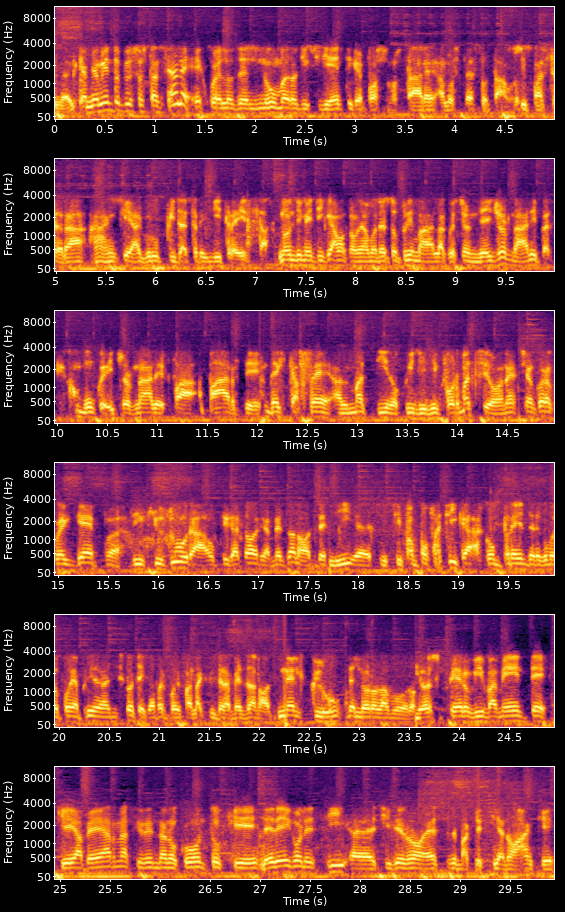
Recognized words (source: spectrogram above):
Il cambiamento più sostanziale è quello del numero di clienti che possono stare allo stesso tavolo. Si passerà anche a gruppi di 30. Non dimentichiamo, come abbiamo detto prima, la questione dei giornali, perché comunque il giornale fa parte del caffè al mattino, quindi di informazione. C'è ancora quel gap di chiusura obbligatoria a mezzanotte, lì eh, si, si, fa un po' fatica a comprendere come puoi aprire la discoteca per poi farla chiudere a mezzanotte nel clou del loro lavoro. Io spero vivamente che a Berna si rendano conto che le regole sì eh, ci devono essere, ma che siano anche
